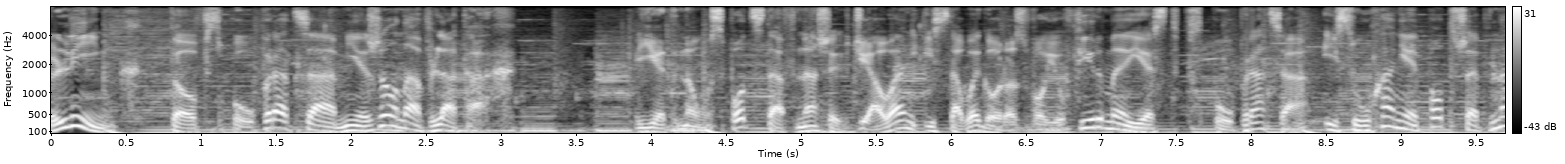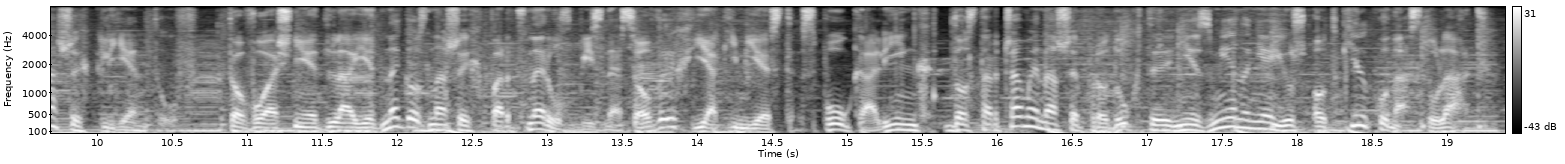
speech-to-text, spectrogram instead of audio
Link to współpraca mierzona w latach. Jedną z podstaw naszych działań i stałego rozwoju firmy jest współpraca i słuchanie potrzeb naszych klientów. To właśnie dla jednego z naszych partnerów biznesowych, jakim jest spółka Link, dostarczamy nasze produkty niezmiennie już od kilkunastu lat.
